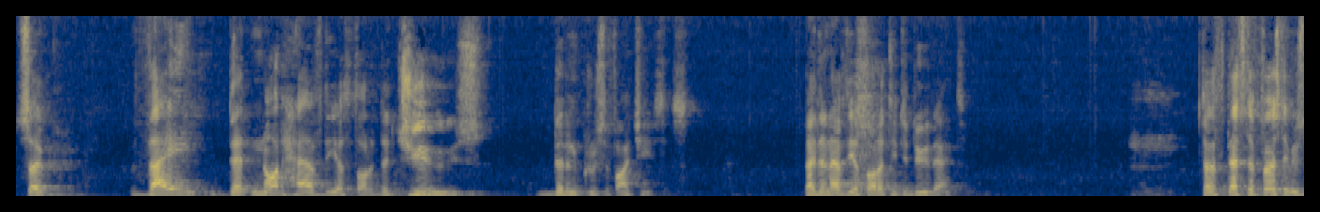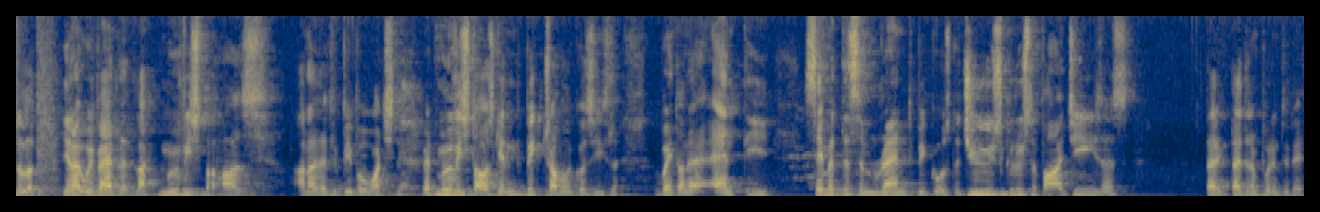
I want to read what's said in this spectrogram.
so they did not have the authority. The Jews didn't crucify Jesus, they didn't have the authority to do that. So that's the first thing. So, you know, we've had like movie stars. I don't know if you people watched it. We had movie stars getting big trouble because he went on an anti-Semitism rant because the Jews crucified Jesus. They, they didn't put him to death.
